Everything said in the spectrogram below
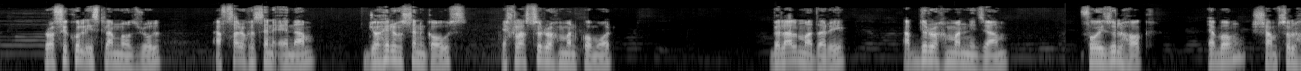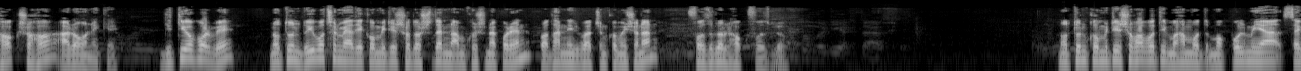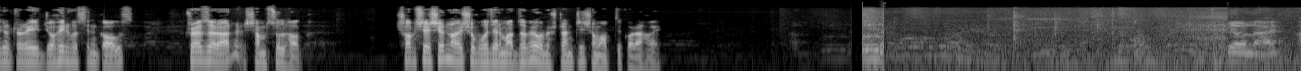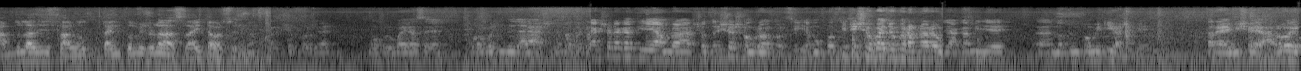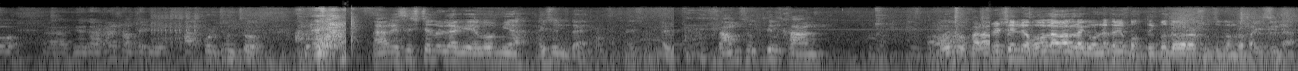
রফিকুল ইসলাম নজরুল, আফসার হোসেন এনাম, জহির হোসেন গৌস, এখলাসুর রহমান কমর, বেলাল মাদারি, আব্দুর রহমান নিজাম, ফৈজুল হক এবং শামসুল হক সহ আরও অনেকে। দ্বিতীয় পর্বে নতুন দুই বছর মেয়াদী কমিটির সদস্যদের নাম ঘোষণা করেন প্রধান নির্বাচন কমিশনার ফজলুল হক ফজলু। নতুন কমিটির সভাপতি মোহাম্মদ মকবুল মিয়া সেক্রেটারি জহির হোসেন গৌস ট্রেজারার শামসুল হক। সবশেষে নয়শো ভোজের মাধ্যমে অনুষ্ঠানটি সমাপ্তি করা হয়। নাই। আব্দুল আজিজ ফারুক টাইম কমিশনার আসলে আইতে পারছেন না। পরবর্তীতে যারা আসবে তাদের একশো টাকা দিয়ে আমরা সদস্য সংগ্রহ করছি এবং প্রতিটি সভায় যখন আপনারা আগামী যে নতুন কমিটি আসবে তারা এই বিষয়ে আরও দুই হাজার আঠারো সাল থেকে আজ পর্যন্ত তার অ্যাসিস্ট্যান্ট হইলা গিয়ে এলো মিয়া আইসুন তাই শামসুদ্দিন খান হল আবার লাগে অনেক বক্তব্য দেওয়ার সুযোগ আমরা পাইছি না.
